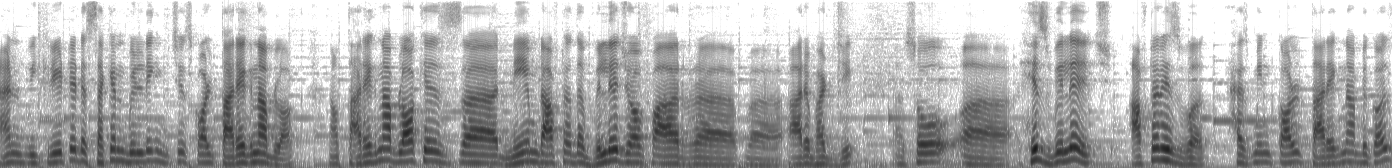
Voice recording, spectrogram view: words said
And we created a second building which is called Taregna Block. Now, Taregna Block is uh, named after the village of our uh, uh, Aryabhat ji. Uh, so, uh, his village after his work has been called Taregna because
